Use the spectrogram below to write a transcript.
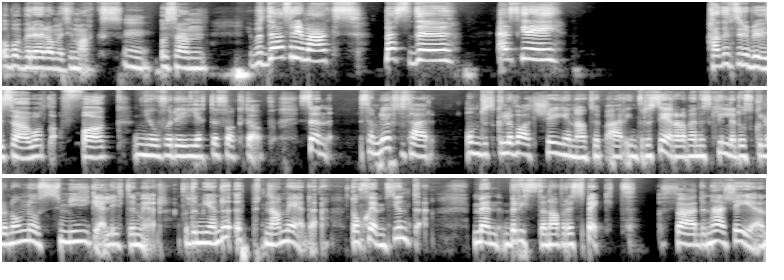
Och bara börja höra av mig till Max. Och sen, jag bara, där för dig Max! Bästa du! Älskar dig! Hade inte du blivit så här, what the fuck? Jo, för det är jättefucked up. Sen, sen blir också så här... Om det skulle vara att tjejerna typ är intresserade av hennes kille då skulle de nog smyga lite mer. För de är ändå öppna med det. De skäms ju inte. Men bristen av respekt för den här tjejen,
